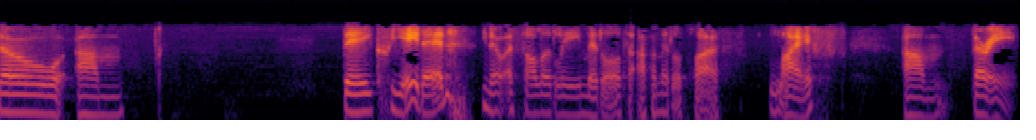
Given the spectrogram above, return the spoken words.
so um, they created, you know, a solidly middle to upper middle class life, um, very,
